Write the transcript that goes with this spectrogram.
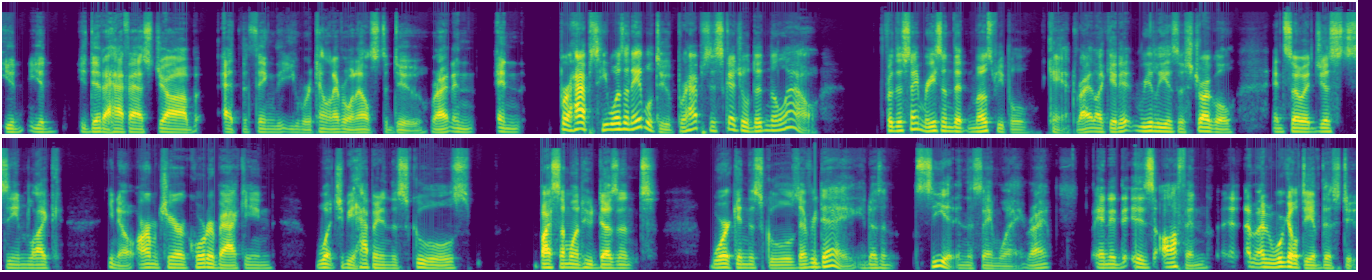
you you you did a half-assed job at the thing that you were telling everyone else to do, right? And and perhaps he wasn't able to. Perhaps his schedule didn't allow for the same reason that most people can't, right? Like it, it really is a struggle. And so it just seemed like, you know, armchair quarterbacking what should be happening in the schools by someone who doesn't work in the schools every day, who doesn't see it in the same way, right? And it is often, I mean, we're guilty of this too.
